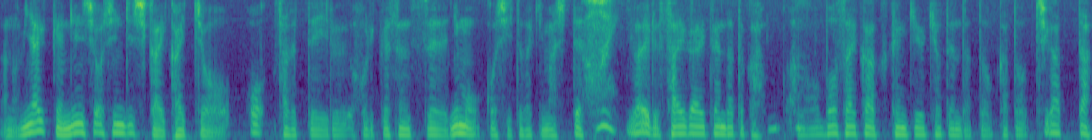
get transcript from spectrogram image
あの宮城県臨床心理士会会長をされている堀家先生にもお越しいただきまして、はい、いわゆる災害研だとかあの防災科学研究拠点だとかと違った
